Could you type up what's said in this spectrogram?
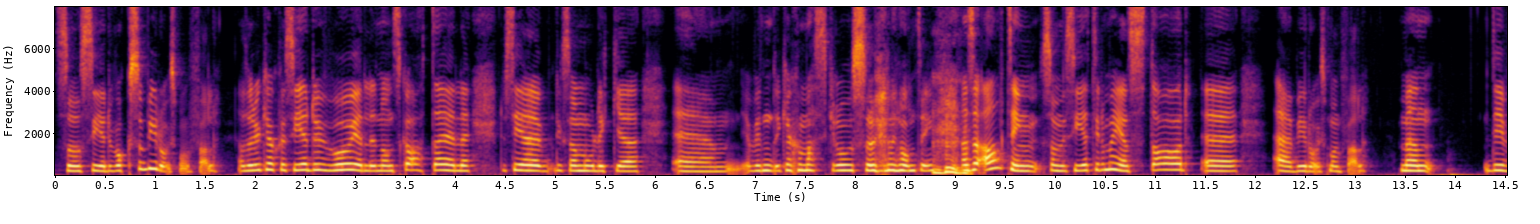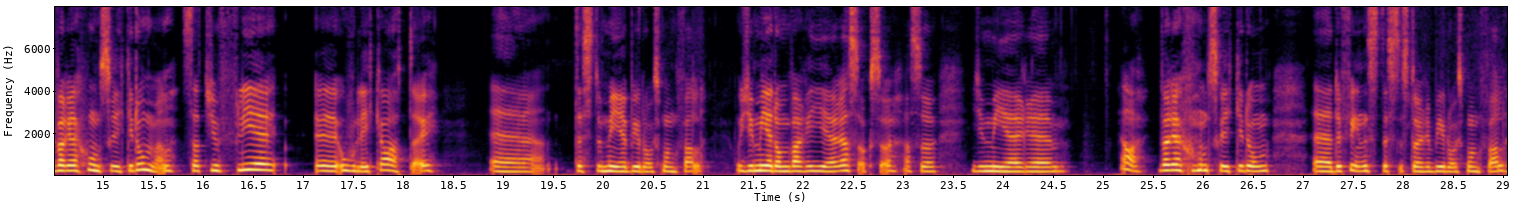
så ser du också biologisk mångfald. Alltså du kanske ser duvor eller någon skata eller du ser liksom olika, eh, jag vet inte, kanske maskrosor eller någonting. Alltså allting som vi ser, till och med i en stad, eh, är biologisk mångfald. Men det är variationsrikedomen. Så att ju fler eh, olika arter, eh, desto mer biologisk mångfald. Och ju mer de varieras också, alltså ju mer eh, ja, variationsrikedom eh, det finns, desto större biologisk mångfald.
